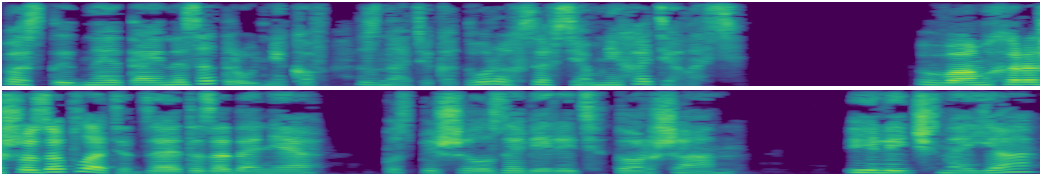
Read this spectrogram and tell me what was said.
постыдные тайны сотрудников, знать о которых совсем не хотелось. «Вам хорошо заплатят за это задание», — поспешил заверить Торшан. «И лично я...»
